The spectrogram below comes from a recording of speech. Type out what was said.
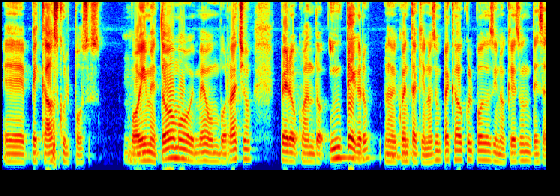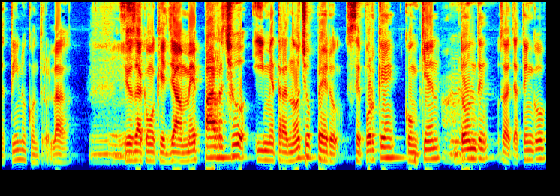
eh, pecados culposos. Voy y me tomo, voy y me veo un borracho, pero cuando integro, me doy cuenta que no es un pecado culposo, sino que es un desatino controlado. Sí, o sea, como que ya me parcho y me trasnocho, pero sé por qué, con quién, dónde. O sea, ya tengo,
